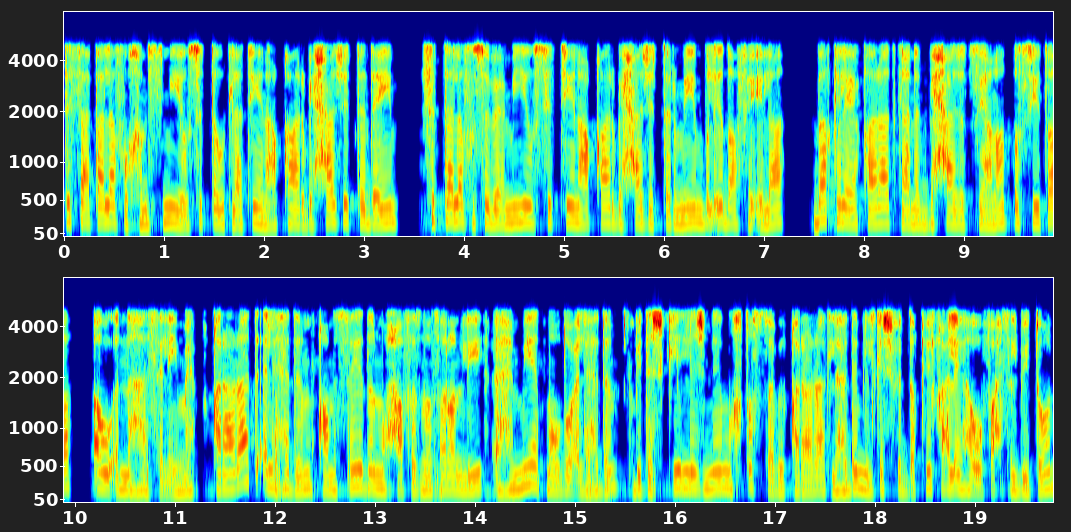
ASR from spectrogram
9536 آه، عقار بحاجة تدعيم 6760 عقار بحاجة ترميم بالإضافة إلى باقي العقارات كانت بحاجة صيانات بسيطة. أو أنها سليمة. قرارات الهدم قام السيد المحافظ نظرا لأهمية موضوع الهدم بتشكيل لجنة مختصة بقرارات الهدم للكشف الدقيق عليها وفحص البيتون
